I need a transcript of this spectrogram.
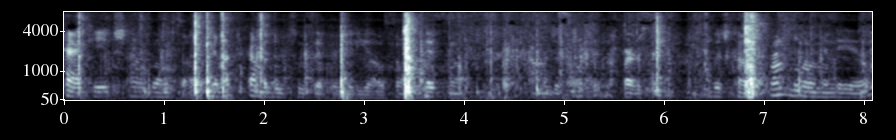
package I'm going to open. I think I'm going to do two separate videos. So this one I'm just open the first which comes from Bloomingdale.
